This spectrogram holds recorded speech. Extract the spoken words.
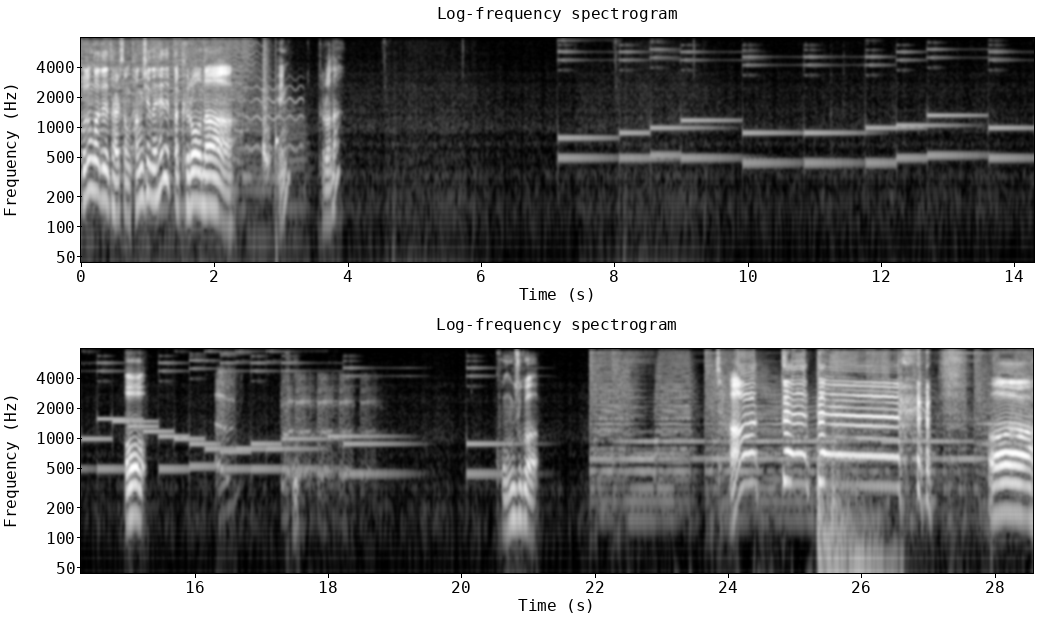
도전과제 달성. 당신은 해냈다. 그러나... 엥? 그러나? 어. 공주가 아떼떼 아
